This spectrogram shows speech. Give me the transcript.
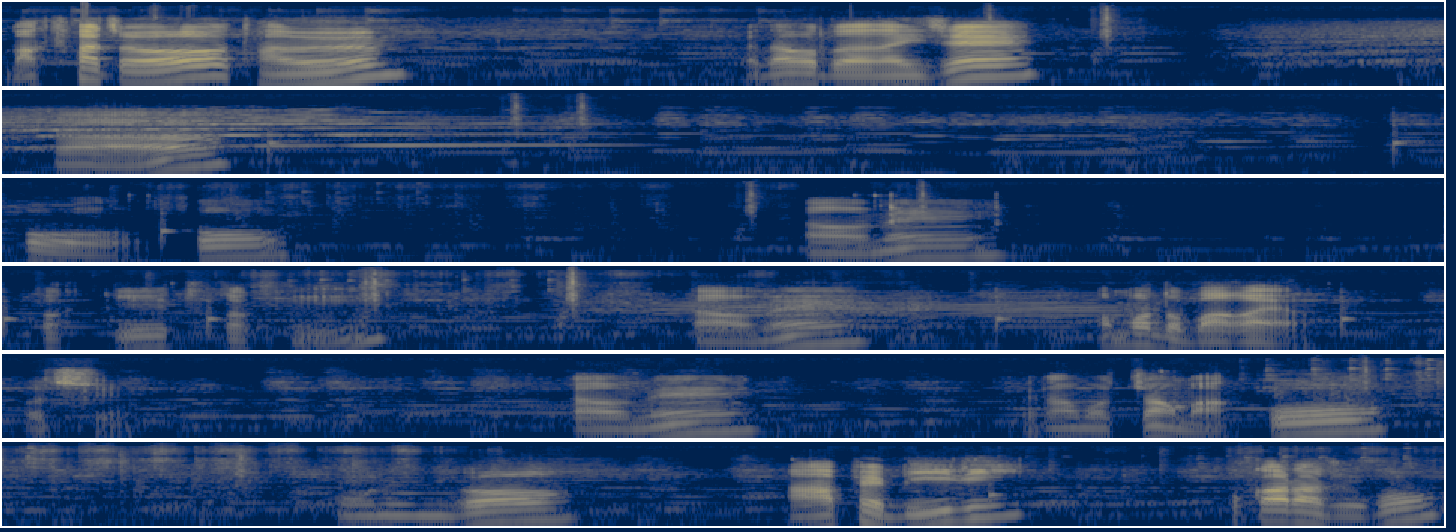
막 타죠 다음. 나가도 나 이제. 자. 소, 소. 다음에 투석기 투석기 다음에 한 번 더 막아요. 그렇지. 다음에 그다음 한번 쫙 막고 오는 거 아, 앞에 미리 또 깔아주고.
